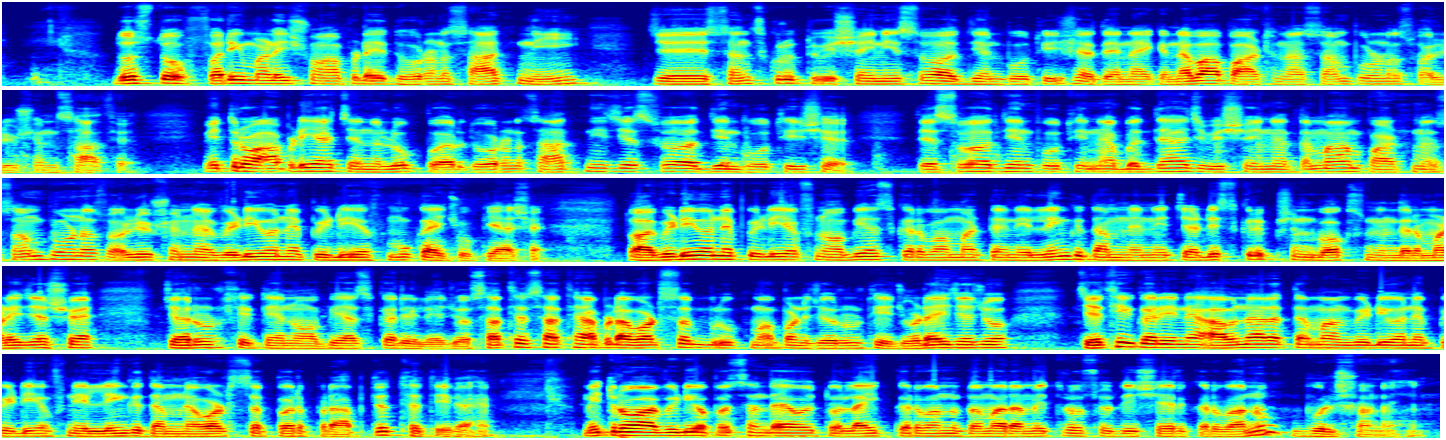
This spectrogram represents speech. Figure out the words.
દોસ્તો, ફરી મળીશું આપણે ધોરણ સાતની જે સંસ્કૃત વિષયની સ્વ અધ્યયન પોથી છે, તેના એક નવા પાઠના સંપૂર્ણ સોલ્યુશન સાથે. મિત્રો, આપણી આ ચેનલ ઉપર ધોરણ સાતની જે સ્વ અધ્યયન પોથી છે, તે સ્વ અધ્યયન પોથીના બધા જ વિષયના તમામ પાઠના સંપૂર્ણ સોલ્યુશનના વીડિયો અને પીડીએફ મુકાઈ ચૂક્યા છે. તો આ વીડિયો અને પીડીએફનો અભ્યાસ કરવા માટેની લિંક તમને નીચે ડિસ્ક્રિપ્શન બોક્સની અંદર મળી જશે. જરૂરથી તેનો અભ્યાસ કરી લેજો. સાથે સાથે આપણા વોટ્સઅપ ગ્રુપમાં પણ જરૂરથી જોડાઈ જજો, જેથી કરીને આવનારા તમામ વીડિયો અને પીડીએફની લિંક તમને વોટ્સઅપ પર પ્રાપ્ત થતી રહે. મિત્રો, આ વીડિયો પસંદ આવ્યો તો લાઇક કરવાનું તમારા મિત્રો સુધી શેર કરવાનું ભૂલશો નહીં.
